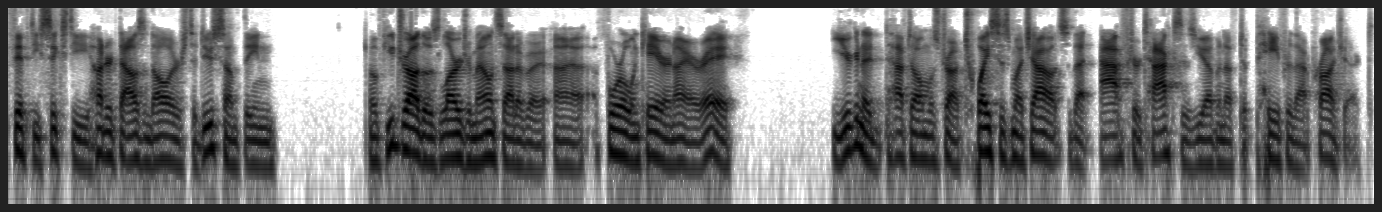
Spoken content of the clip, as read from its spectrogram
50, 60, $100,000 to do something? Well, if you draw those large amounts out of a, a 401k or an IRA, you're going to have to almost draw twice as much out so that after taxes you have enough to pay for that project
